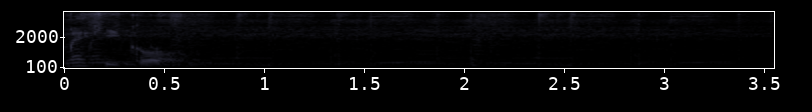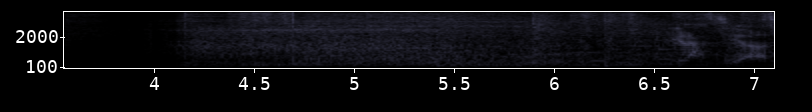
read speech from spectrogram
México. Gracias,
